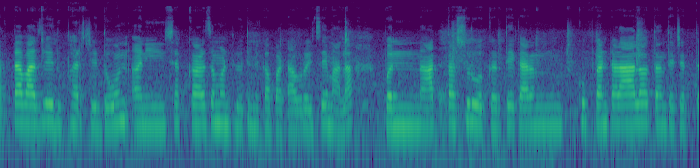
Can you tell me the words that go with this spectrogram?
आत्ता वाजले दुपारचे दोन आणि सकाळचं म्हटलं होतं मी कपाट आवरायचं आहे मला पण आत्ता सुरू करते कारण खूप कंटाळा आला होता आणि त्याच्यात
